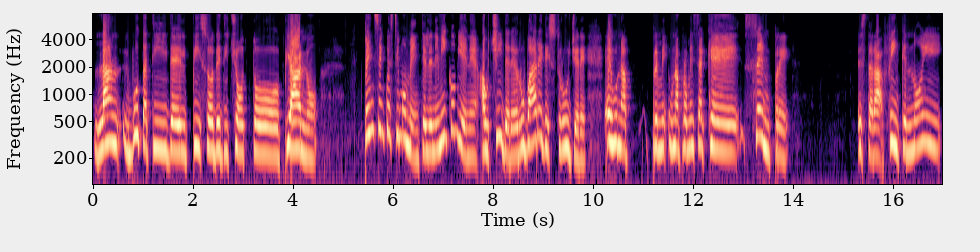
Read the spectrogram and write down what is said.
La, buttati del piso del 18 piano. Pensa in questi momenti, il nemico viene a uccidere, rubare, distruggere. È una, una promessa che sempre starà finché noi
